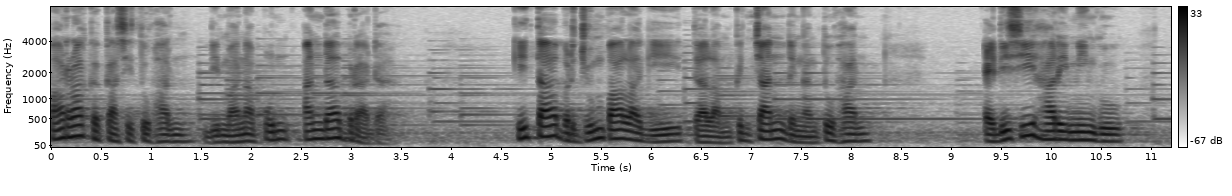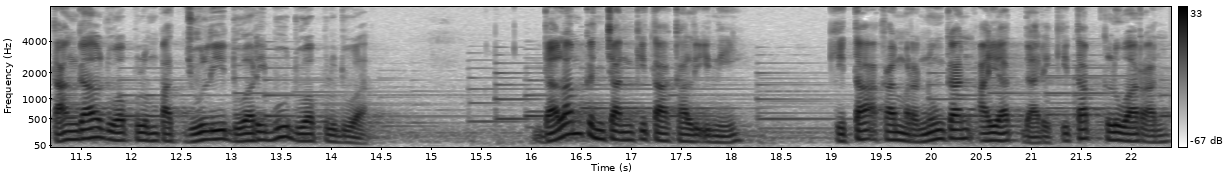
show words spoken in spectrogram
para kekasih Tuhan di mana pun Anda berada. Kita berjumpa lagi dalam Kencan dengan Tuhan, edisi hari Minggu, tanggal 24 Juli 2022. Dalam Kencan kita kali ini, kita akan merenungkan ayat dari kitab Keluaran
